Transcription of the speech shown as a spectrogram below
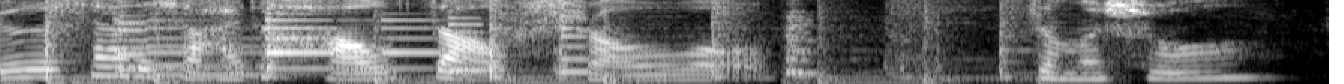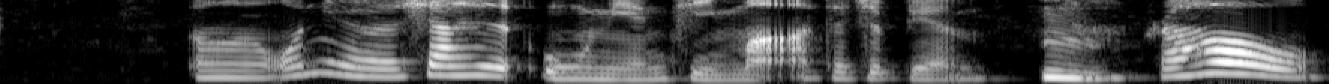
觉得现在的小孩都好早熟哦。怎么说？嗯，我女儿现在是五年级嘛，在这边。嗯，然后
